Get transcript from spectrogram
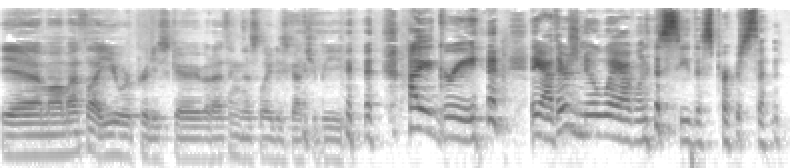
Yeah, Mom, I thought you were pretty scary, but I think this lady's got you beat. I agree. yeah, there's no way I want to see this person.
